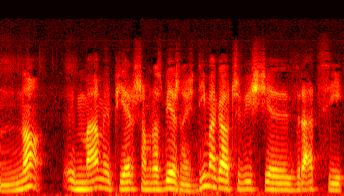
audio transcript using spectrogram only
no mamy pierwszą rozbieżność. Dimaga oczywiście z racji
